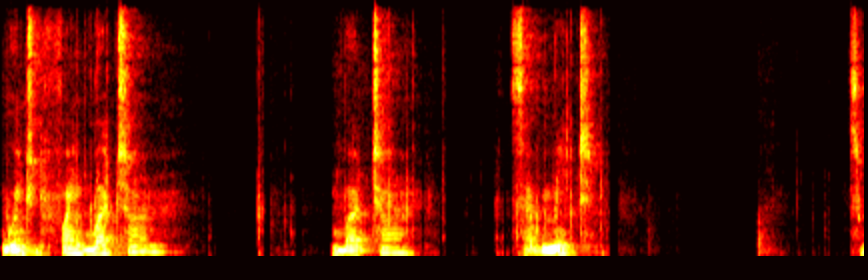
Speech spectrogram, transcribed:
I'm going to define button, button, submit. So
